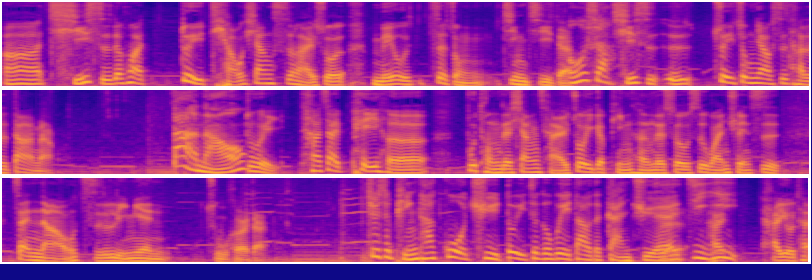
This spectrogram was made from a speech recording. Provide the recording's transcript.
啊、其实的话，对于调香师来说，没有这种禁忌的。哦，是啊，其实、呃、最重要是他的大脑，大脑对，他在配合不同的香材做一个平衡的时候，是完全是在脑子里面组合的。就是凭他过去对这个味道的感觉、对记忆还还有他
